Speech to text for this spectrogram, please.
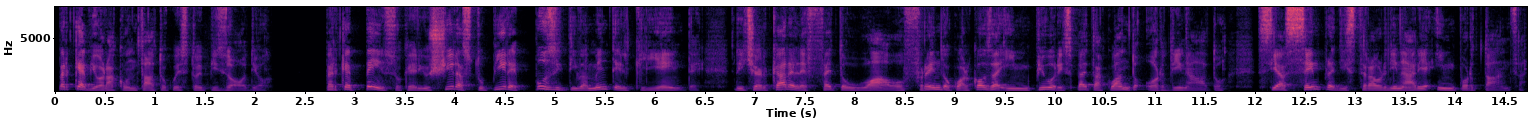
Perché vi ho raccontato questo episodio? Perché penso che riuscire a stupire positivamente il cliente, ricercare l'effetto wow offrendo qualcosa in più rispetto a quanto ordinato, sia sempre di straordinaria importanza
